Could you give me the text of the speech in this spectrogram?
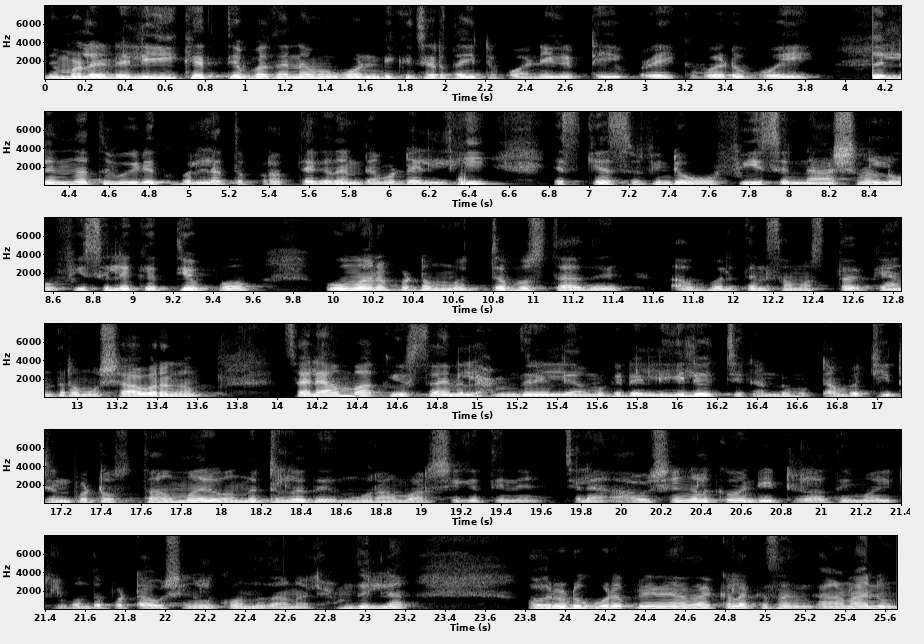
നമ്മൾ ഡൽഹിക്ക് എത്തിയപ്പോൾ തന്നെ നമുക്ക് വണ്ടിക്ക് ചെറുതായിട്ട് പണി കിട്ടി ബ്രേക്ക് പേഡ് പോയി. ഇതിൽ ഇന്നത്തെ വീഡിയോക്ക് വല്ലാത്ത പ്രത്യേകത ഉണ്ട്. നമ്മൾ ഡൽഹി എസ് കെ എസ് എഫിന്റെ ഓഫീസ് നാഷണൽ ഓഫീസിലേക്ക് എത്തിയപ്പോൾ ബഹുമാനപ്പെട്ട മുത്തബ് ഉസ്താദ് അതുപോലെ തന്നെ സമസ്ത കേന്ദ്ര മുഷാവറംഗം സലാം ബാക്കി ഉസ്താദിന് അലഹമ്മദില്ല നമുക്ക് ഡൽഹിയിൽ വെച്ച് കണ്ടുമുട്ടാൻ പറ്റിയിട്ടുണ്ട്. ഇപ്പോൾ ഉസ്താദ്മാർ വന്നിട്ടുള്ളത് നൂറാം വാർഷികത്തിന് ചില ആവശ്യങ്ങൾക്ക് വേണ്ടിയിട്ടുള്ള അതുമായിട്ടുള്ള ബന്ധപ്പെട്ട ആവശ്യങ്ങൾക്ക് വന്നതാണ്. അലഹമ്മദില്ല അവരോട് കൂടെ പ്രിയ നേതാക്കളൊക്കെ കാണാനും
